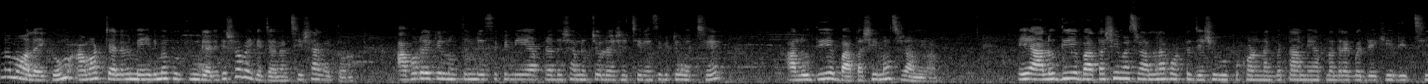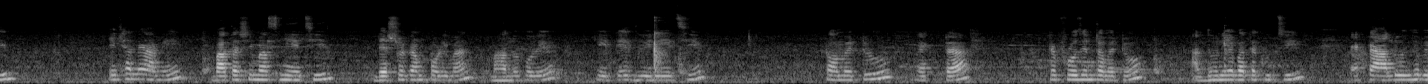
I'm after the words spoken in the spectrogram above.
আসসালামু আলাইকুম। আমার চ্যানেল মেহরিমা কুকিং ডায়েরিতে সবাইকে জানাচ্ছি স্বাগতম। আবারও একটি নতুন রেসিপি নিয়ে আপনাদের সামনে চলে এসেছি। রেসিপিটি হচ্ছে আলু দিয়ে বাতাসি মাছ রান্না। এই আলু দিয়ে বাতাসি মাছ রান্না করতে যেসব উপকরণ লাগবে তা আমি আপনাদের একবার দেখিয়ে দিচ্ছি। এখানে আমি বাতাসি মাছ নিয়েছি, দেড়শো গ্রাম পরিমাণ। ভালো করে কেটে ধুয়ে নিয়েছি। টমেটো, একটা একটা ফ্রোজেন টমেটো আর ধনিয়া পাতা কুচি। একটা আলু এইভাবে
